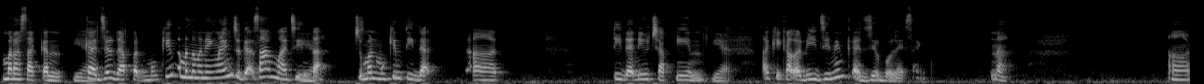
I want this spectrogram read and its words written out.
merasakan, Iya. Kajil dapat. Mungkin teman-teman yang lain juga sama cinta. Cuman mungkin tidak eh, tidak diucapin. Iya. Oke, kalau diizinin Kajil boleh sayang. Nah, eh,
